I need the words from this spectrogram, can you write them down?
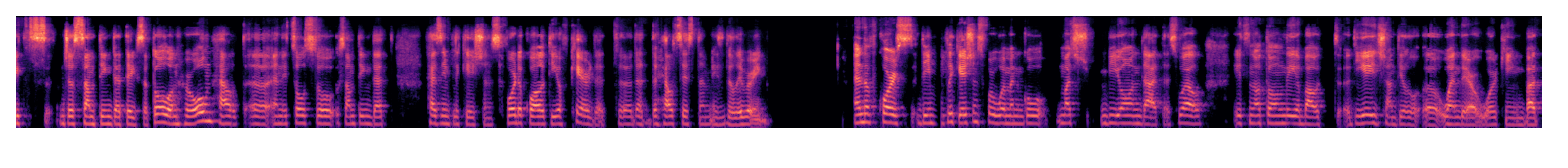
it's just something that takes a toll on her own health and it's also something that has implications for the quality of care that uh, that the health system is delivering. And of course, the implications for women go much beyond that as well. It's not only about the age until uh, when they are working, but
